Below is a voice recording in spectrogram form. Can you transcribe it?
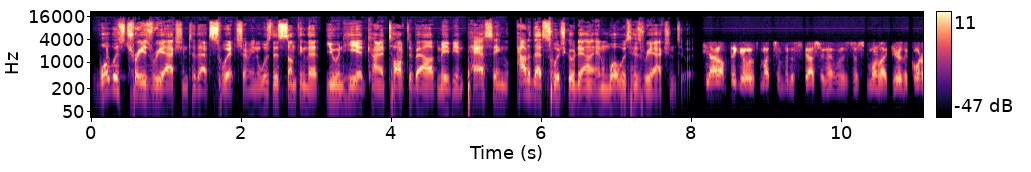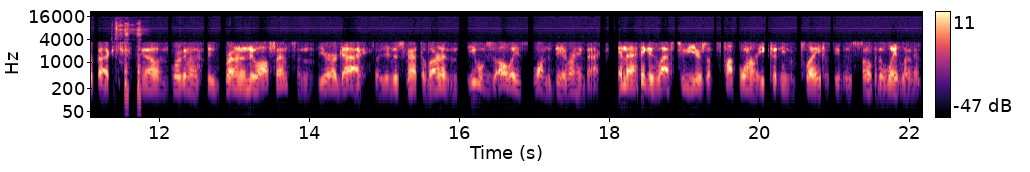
What was Trey's reaction to that switch? I mean, was this something that you and he had kind of talked about maybe in passing? How did that switch go down, and what was his reaction to it? Yeah, I don't think it was much of a discussion. It was just more like you're the quarterback, you know, and we're going to be running a new offense, and you're our guy, so you're just going to have to learn it. And he was always wanting to be a running back. And I think his last two years of Pop Warner, he couldn't even play because he was over the weight limit.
